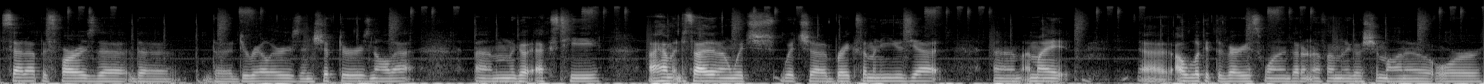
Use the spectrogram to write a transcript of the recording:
setup as far as the the the derailleurs and shifters and all that. Um, I'm gonna go XT. I haven't decided on which which uh, brakes I'm gonna use yet. Um, I might. Uh, I'll look at the various ones. I don't know if I'm gonna go Shimano or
